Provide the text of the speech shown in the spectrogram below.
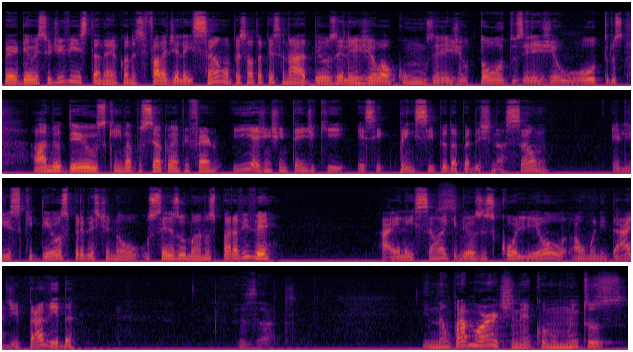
perdeu isso de vista, né? Quando se fala de eleição, o pessoal tá pensando, ah, Deus elegeu alguns, elegeu todos, elegeu outros. Ah, meu Deus, quem vai pro céu, quem vai pro inferno. E a gente entende que esse princípio da predestinação, ele diz que Deus predestinou os seres humanos para viver. A eleição é que Deus escolheu a humanidade para a vida. Exato. E não pra morte, né? Como muitos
